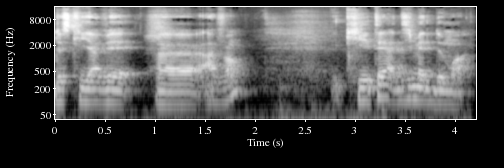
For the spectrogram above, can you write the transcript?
de ce qu'il y avait euh, avant, qui était à 10 mètres de moi.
